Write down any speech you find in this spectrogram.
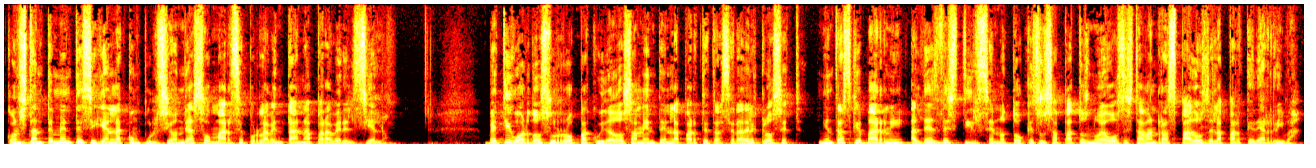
Constantemente seguían la compulsión de asomarse por la ventana para ver el cielo. Betty guardó su ropa cuidadosamente en la parte trasera del closet, mientras que Barney, al desvestirse, notó que sus zapatos nuevos estaban raspados de la parte de arriba.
